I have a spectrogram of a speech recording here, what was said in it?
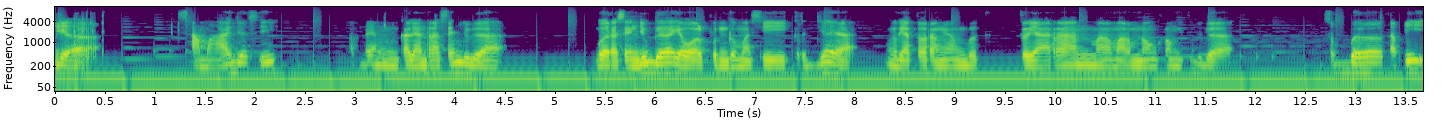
ya sama aja sih apa yang kalian rasain juga gue rasain juga ya walaupun gue masih kerja ya ngelihat orang yang berkeliaran malam-malam nongkrong itu juga sebel. Tapi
